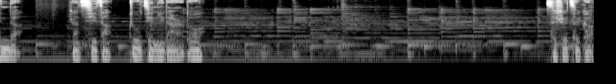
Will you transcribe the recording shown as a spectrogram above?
轻的，让西藏住进你的耳朵。此时此刻，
